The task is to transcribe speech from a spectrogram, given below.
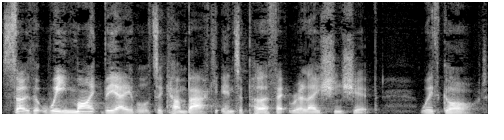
so that we might be able to come back into perfect relationship with God.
